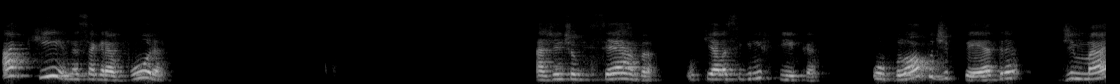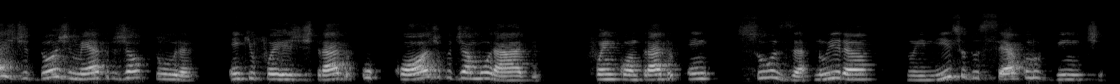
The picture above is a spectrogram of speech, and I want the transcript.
aqui nessa gravura, a gente observa o que ela significa. O bloco de pedra de mais de dois metros de altura, em que foi registrado o Código de Hammurabi. Foi encontrado em Susa, no Irã, no início do século XX.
